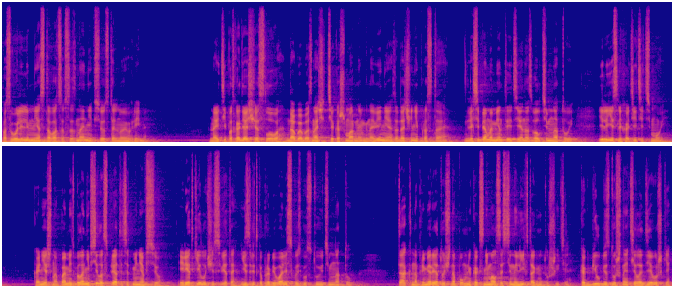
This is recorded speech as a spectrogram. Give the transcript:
позволили мне оставаться в сознании все остальное время. Найти подходящее слово, дабы обозначить те кошмарные мгновения, задача непростая. Для себя моменты эти я назвал темнотой, или, если хотите, тьмой. Конечно, память была не в силах спрятать от меня все, и редкие лучи света изредка пробивались сквозь густую темноту – так, например, я точно помню, как снимал со стены лифта огнетушитель, как бил бездушное тело девушки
